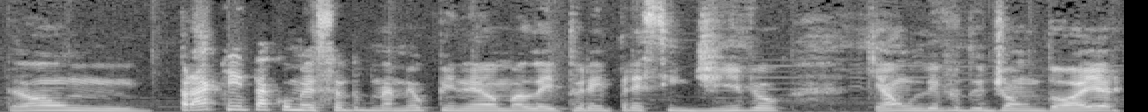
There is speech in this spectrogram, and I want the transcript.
Então, para quem está começando, na minha opinião, uma leitura imprescindível, que é um livro do John Doyer.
